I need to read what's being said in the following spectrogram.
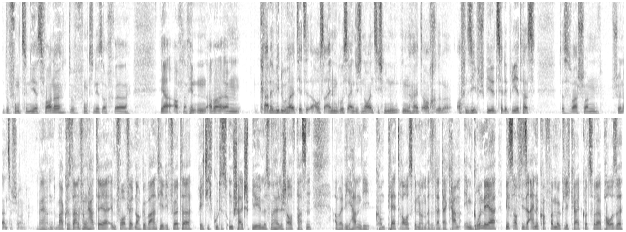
du funktionierst vorne, du funktionierst auch äh, ja auch nach hinten, aber ähm, gerade wie du halt jetzt aus einem Guss eigentlich 90 Minuten halt auch äh, Offensivspiel zelebriert hast, das war schon schön anzuschauen. Ja, und Markus Anfang hatte ja im Vorfeld noch gewarnt, hier die Vierter, richtig gutes Umschaltspiel, müssen wir höllisch aufpassen. Aber die haben die komplett rausgenommen. Also da, da kam im Grunde ja bis auf diese eine Kopfballmöglichkeit kurz vor der Pause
